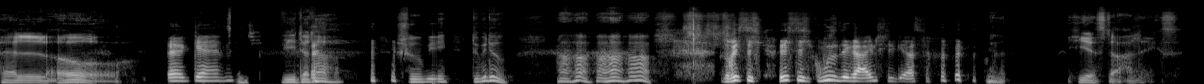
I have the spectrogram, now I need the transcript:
Hello. Again. Sind wieder da. Schubi, ha, ha, ha, ha. So richtig, richtig gruseliger Einstieg erst. Hier ist der Alex.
